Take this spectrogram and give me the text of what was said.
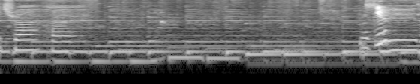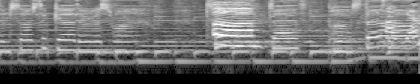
Try. mungkin them kalian?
